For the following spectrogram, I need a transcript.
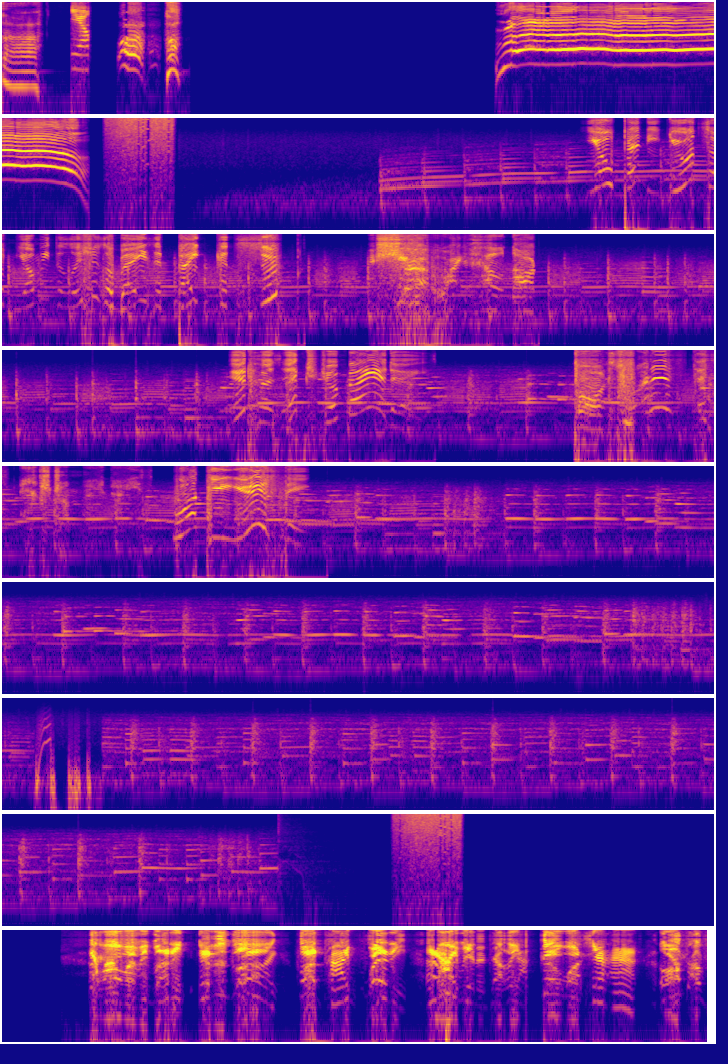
Uh. Ah! Whoa! Yo, Bendy, do you want some yummy, delicious, amazing bacon soup? Sure, why the hell not? It has extra mayonnaise. Boss, what is this extra mayonnaise? What do you think? Hello, everybody! Natalia, do what you had. Also,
